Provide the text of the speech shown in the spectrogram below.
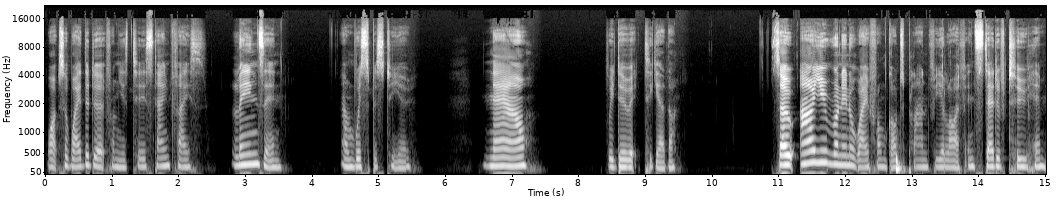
wipes away the dirt from your tear stained face, leans in, and whispers to you, Now we do it together. So, are you running away from God's plan for your life instead of to Him?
